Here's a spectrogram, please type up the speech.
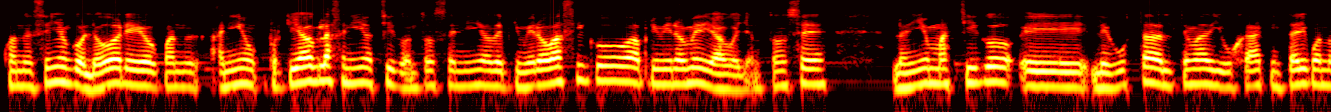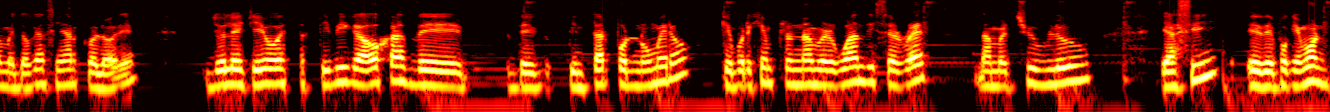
cuando enseño colores o cuando a niños, porque yo hago clase a niños chicos, entonces niños de primero básico a primero medio hago yo. Entonces, los niños más chicos eh, les gusta el tema de dibujar, pintar, y cuando me toca enseñar colores, yo les llevo estas típicas hojas de, de pintar por número, que por ejemplo number one dice red, number two blue, y así eh, de Pokémon.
